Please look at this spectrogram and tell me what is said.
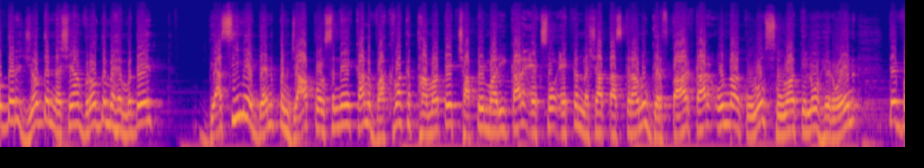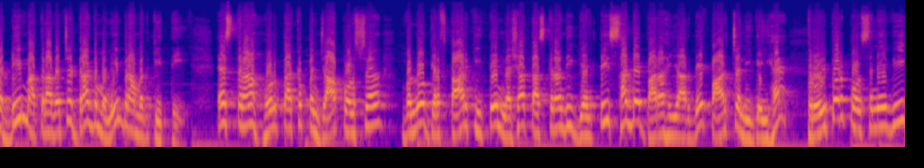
ਉਧਰ ਯੁੱਧ ਨਸ਼ਿਆਂ ਵਿਰੁੱਧ ਮੁਹਿੰਮ ਦੇ 82ਵੇਂ ਦਿਨ ਪੰਜਾਬ ਪੁਲਿਸ ਨੇ ਕੱਲ ਵੱਖ-ਵੱਖ ਥਾਵਾਂ ਤੇ ਛਾਪੇਮਾਰੀ ਕਰ 101 ਨਸ਼ਾ ਤਸਕਰਾਂ ਨੂੰ ਗ੍ਰਿਫਤਾਰ ਕਰ ਉਹਨਾਂ ਕੋਲੋਂ 16 ਕਿਲੋ ਹੈਰੋਇਨ ਤੇ ਵੱਡੀ ਮਾਤਰਾ ਵਿੱਚ ਡਰੱਗ ਮਨੀ ਬਰਾਮਦ ਕੀਤੀ। ਇਸ ਤਰ੍ਹਾਂ ਹੁਣ ਤੱਕ ਪੰਜਾਬ ਪੁਲਿਸ ਵੱਲੋਂ ਗ੍ਰਿਫਤਾਰ ਕੀਤੇ ਨਸ਼ਾ ਤਸਕਰਾਂ ਦੀ ਗਿਣਤੀ 12500 ਦੇ ਪਾਰ ਚਲੀ ਗਈ ਹੈ। ਫਿਰੋਜ਼ਪੁਰ ਪੁਲਿਸ ਨੇ ਵੀ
